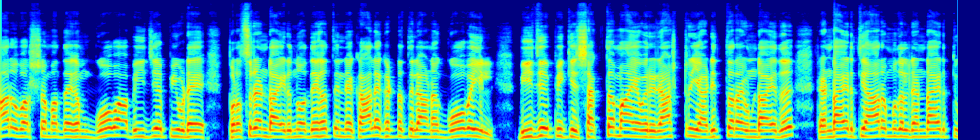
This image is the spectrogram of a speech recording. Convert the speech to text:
ആറ് വർഷം അദ്ദേഹം ഗോവ ബി ജെ പിയുടെ പ്രസിഡന്റായിരുന്നു അദ്ദേഹത്തിന്റെ കാലഘട്ടത്തിലാണ് ഗോവയിൽ ബി ജെ പിക്ക് ശക്തമായ ഒരു രാഷ്ട്രീയ അടിത്തറ ഉണ്ടായത്. രണ്ടായിരത്തി ആറ് മുതൽ രണ്ടായിരത്തി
